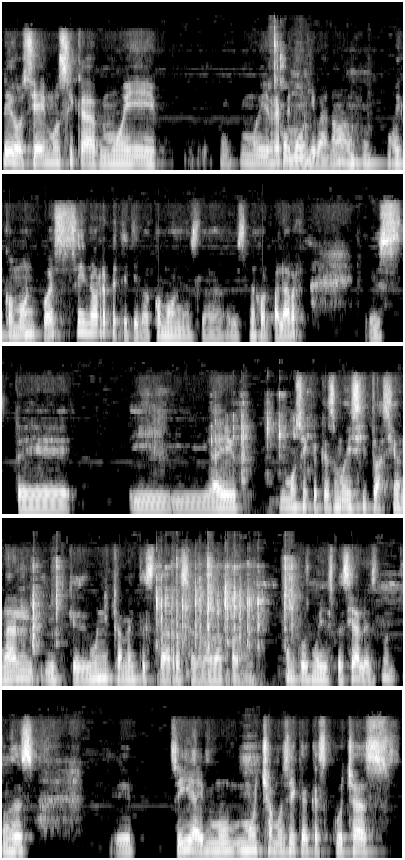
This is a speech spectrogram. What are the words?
Digo, si hay música muy, muy repetitiva, ¿no? Muy común, pues sí, no repetitiva, común es la es mejor palabra. Este. Y, hay música que es muy situacional y que únicamente está reservada para puntos muy especiales, ¿no? Entonces, eh, sí, hay mucha música que escuchas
